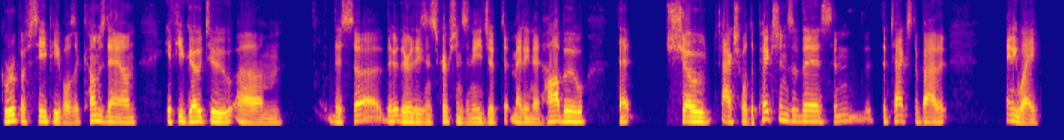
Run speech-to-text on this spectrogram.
group of sea peoples that comes down. If you go to um, this, uh, there, there are these inscriptions in Egypt at Medinet Habu that show actual depictions of this and the, the text about it. Anyway,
